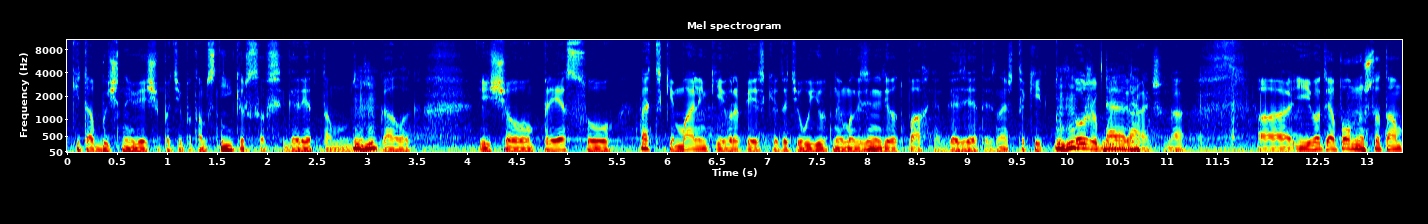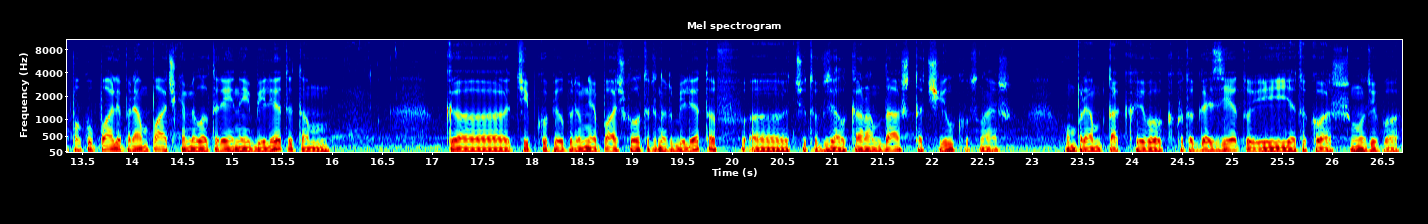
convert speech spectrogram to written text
какие-то обычные вещи по типу там сникерсов, сигарет, там, зажигалок, еще прессу. Знаешь, такие маленькие европейские вот эти уютные магазины, где вот пахнет газетой, знаешь, такие тоже были Да-да-да. раньше, да. А, И вот я помню, что там покупали прям пачками лотерейные билеты, там к- тип купил при мне пачку лотерейных билетов, э, что-то взял карандаш, точилку, знаешь. Он прям так его, какую-то газету, и я такой аж, ну, типа,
